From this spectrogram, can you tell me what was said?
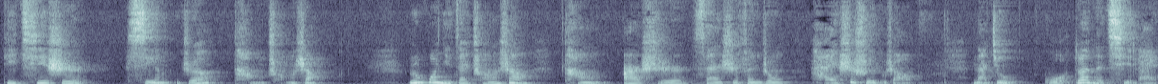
第七是醒着躺床上。如果你在床上躺二十三十分钟还是睡不着，那就果断的起来，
